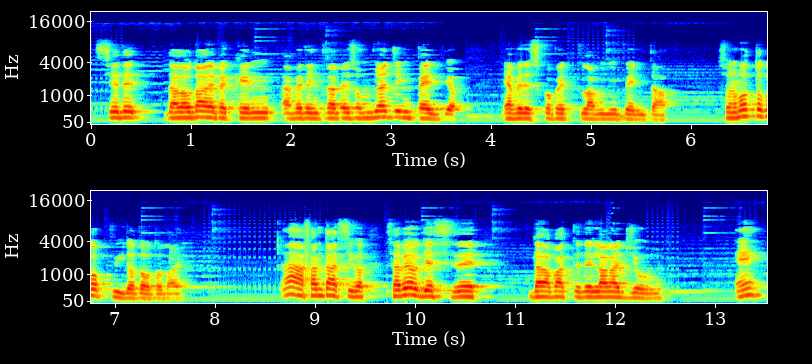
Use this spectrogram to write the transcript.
Siete da lodare perché avete intrapreso un viaggio imperio e avete scoperto la verità. Sono molto colpito, Totodile. Ah, fantastico. Sapevo di essere dalla parte della ragione. Eh?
